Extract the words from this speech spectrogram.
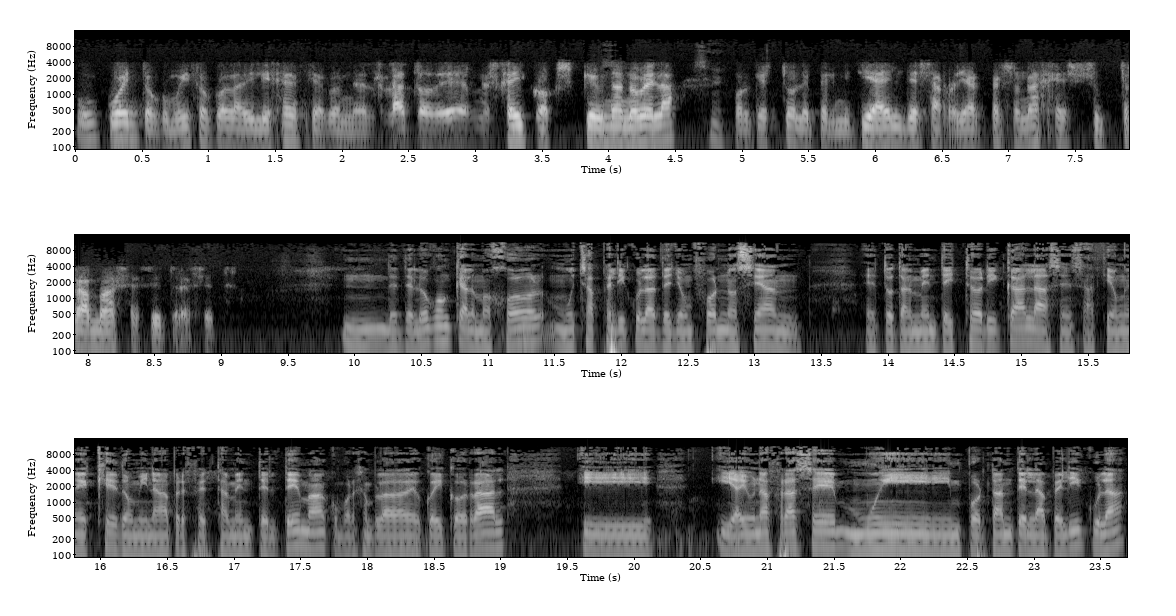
un cuento, como hizo con la diligencia, con el relato de Ernest Haycox, que una novela, porque esto le permitía a él desarrollar personajes, subtramas, etcétera, etcétera. Mm, desde luego, aunque a lo mejor muchas películas de John Ford no sean eh, totalmente históricas, la sensación es que dominaba perfectamente el tema, como por ejemplo la de OK Corral, y, y hay una frase muy importante en la película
